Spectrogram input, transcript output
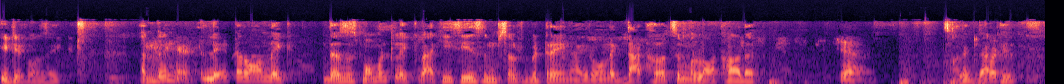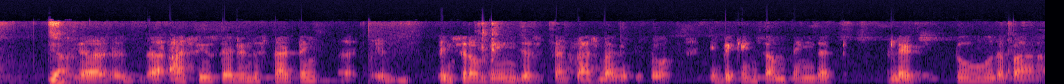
idiot was I? And then later on, like there's this moment like where he sees himself betraying Iroh, like that hurts him a lot harder. yeah Like that But- hits. Yeah. uh, uh, as you said in the starting, uh, it, instead of being just a flashback episode, it became something that led to the pa-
